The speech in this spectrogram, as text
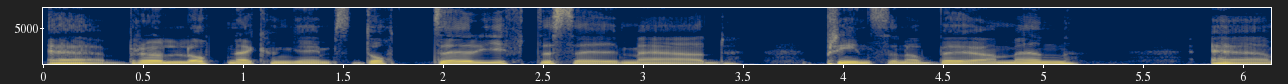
eh, bröllop när kung James dotter gifte sig med prinsen av Böhmen. Eh,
